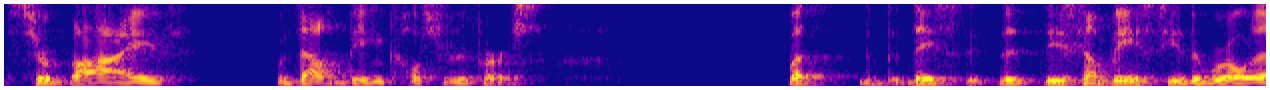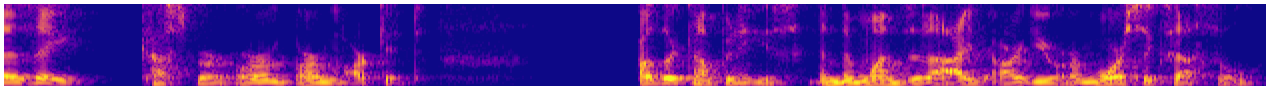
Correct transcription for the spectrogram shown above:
survive without being culture diverse. But they, these companies see the world as a customer or, or market. Other companies, and the ones that I argue are more successful,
